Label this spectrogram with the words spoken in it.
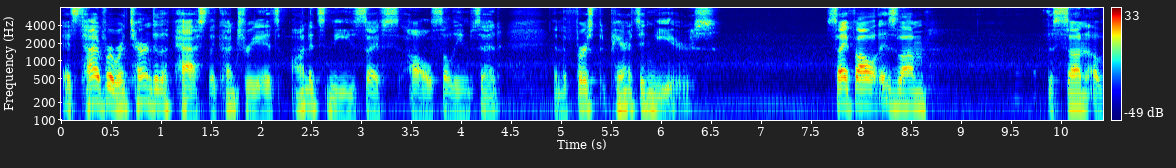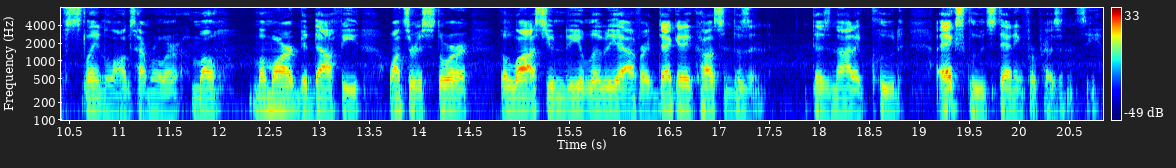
It's time for a return to the past. The country is on its knees, Saif al Islam said in the first appearance in years. Saif al Islam, the son of slain longtime ruler Muammar Gaddafi, wants to restore the lost unity of Libya after a decade of cost and doesn't does not include exclude standing for presidency.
